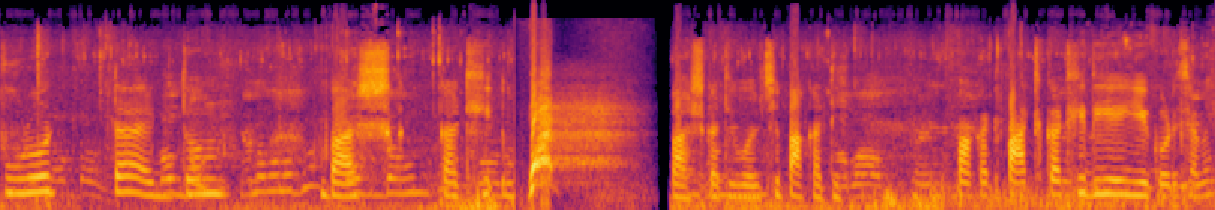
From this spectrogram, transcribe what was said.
পুরোটা একদম বাঁশ কাঠি বাঁশ কাঠি বলছি পাকাটি পাকাটি পাট কাঠি দিয়ে ইয়ে করেছে আমি।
